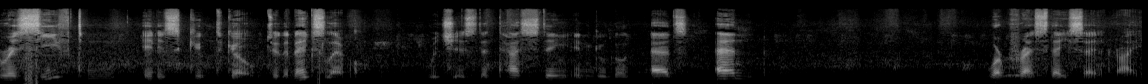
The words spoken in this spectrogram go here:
received it is good to go to the next level which is the testing in Google Ads and WordPress they said, right?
